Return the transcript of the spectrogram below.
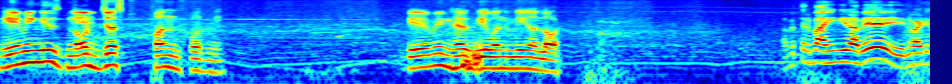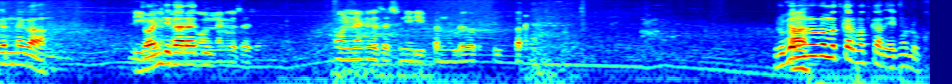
Gaming is not just fun for me gaming has given me a lot अबे तेरे पे आ ही नहीं रहा बे इनवाइट करने का। करना दिखा रहा है तू। ऑनलाइन का सेशन ऑनलाइन का सेशन ही लीव करना पड़ेगा और लीव कर रुक जा हाँ। रुक रुक मत कर मत कर एक मिनट रुक।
